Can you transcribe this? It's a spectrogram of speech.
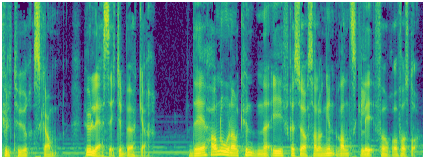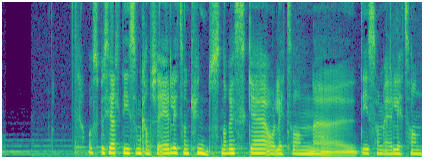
kulturskam. Hun leser ikke bøker. Det har noen av kundene i frisørsalongen vanskelig for å forstå. Og spesielt de som kanskje er litt sånn kunstneriske, og litt sånn eh, De som er litt sånn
